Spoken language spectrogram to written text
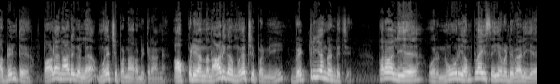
அப்படின்ட்டு பல நாடுகளில் முயற்சி பண்ண ஆரம்பிக்கிறாங்க. அப்படி அந்த நாடுகள் முயற்சி பண்ணி வெற்றியும் கண்டுச்சு. பரவாயில்லையே ஒரு நூறு எம்ப்ளாயி செய்ய வேண்டிய வேலையை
